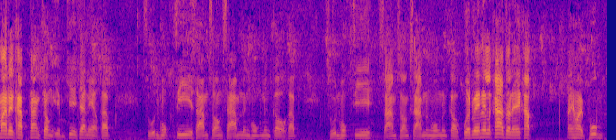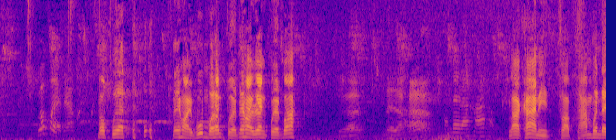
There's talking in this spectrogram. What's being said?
มาเด้ครับทางช่องเอ็มชีชาแนลครับ 0 6 4 3 2 3 1 6 1 9 ครับ 0 6 4 3 2 3 1 6 1 9เปิดไว้ในราคาเท่าไหร่ครับในหอยพุ่มว่าเปิดครับบ่เปิด ในหอยพุ่มบ่ท่านเปิดในหอยแวงเปิดบ่เหลือได้ราคาคันในราคาครับราคานี่สอบถามเพิ่นได้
